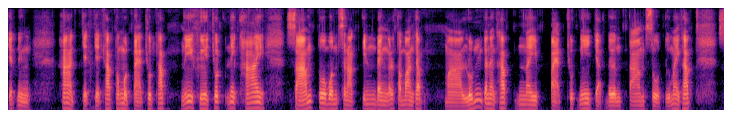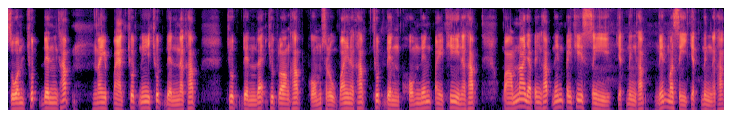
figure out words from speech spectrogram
7 1 5 7 7 ครับ ทั้งหมด 8 ชุดครับ นี่คือชุดเลขท้าย 3 ตัวบนสลากกินแบ่งรัฐบาลครับ มาลุ้นกันนะครับใน 8 ชุดนี้จะเดินตามสูตรหรือไม่ครับ ส่วนชุดเด่นครับใน 8 ชุดนี้ชุดเด่นนะครับ ชุดเด่นและชุดรองครับ ผมสรุปไว้นะครับ ชุดเด่นผมเน้นไปที่นะครับความน่าจะเป็นครับเน้นไปที่ 4 7 1 ครับ เน้นมา 4 7 1 นะครับ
